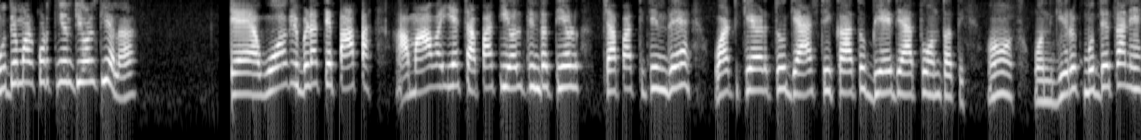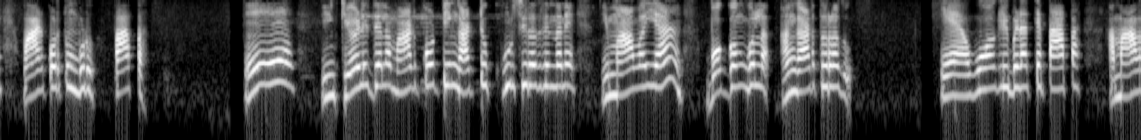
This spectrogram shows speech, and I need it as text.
ಮುದ್ದೆ ಮಾಡ್ಕೊಡ್ತೀನಿ ಅಂತ ಹೇಳ್ತೀಯಲ್ಲ? ಏ ಹೋಗ್ಲಿ ಬಿಡತ್ತೆ ಪಾಪ. ಆ ಮಾವಯ್ಯ ಚಪಾತಿ ಹೇಳ್ತಿಂತ ತೇಳು ಚಪಾತಿ ತಿಂದ್ರೆ ಒಟ್ ಕೇಳ್ತು ಗ್ಯಾಸ್ಟಿಕ್ ಆತು ಬೇದಿ ಆತು ಅಂತತಿ. ಹ್ಮ್ ಒಂದ್ ಗಿರಕ್ ಮುದ್ದೆ ತಾನೆ. ಮಾಡ್ಕೊಡ್ತೀನಿ ಬಿಡು, ಪಾಪ. ಏ ನೀನ್ ಕೇಳಿದ್ದೆಲ್ಲ ಮಾಡ್ಕೊಟ್ಟು ಹಿಂಗ್ ಅಟ್ಟು ಕೂರ್ಸಿರೋದ್ರಿಂದಾನೆ ನಿಮ್ ಮಾವಯ್ಯ ಬೊಗ್ಗಂಗುಲ್ಲ, ಹಂಗ ಆಡ್ತಿರೋದು. ಏ ಹೋಗ್ಲಿ ಬಿಡತ್ತೆ ಪಾಪ. ಆ ಮಾವ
